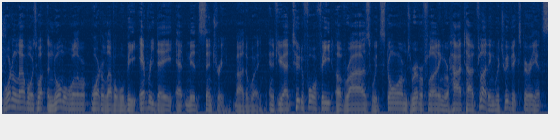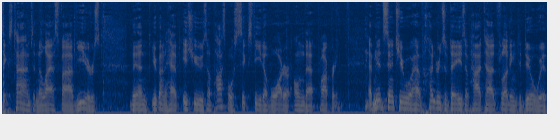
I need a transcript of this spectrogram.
Water level is what the normal water level will be every day at mid-century, by the way. And if you add two to four feet of rise with storms, river flooding, or high tide flooding, which we've experienced six times in the last five years, then you're going to have issues of possible six feet of water on that property. At mid-century, we'll have hundreds of days of high tide flooding to deal with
